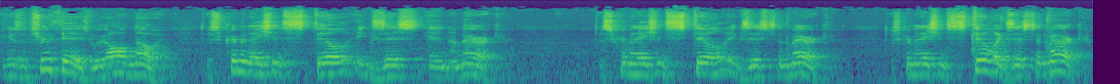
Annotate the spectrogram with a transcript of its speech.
Because the truth is, we all know it. Discrimination still exists in America. Discrimination still exists in America. Discrimination still exists in America.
